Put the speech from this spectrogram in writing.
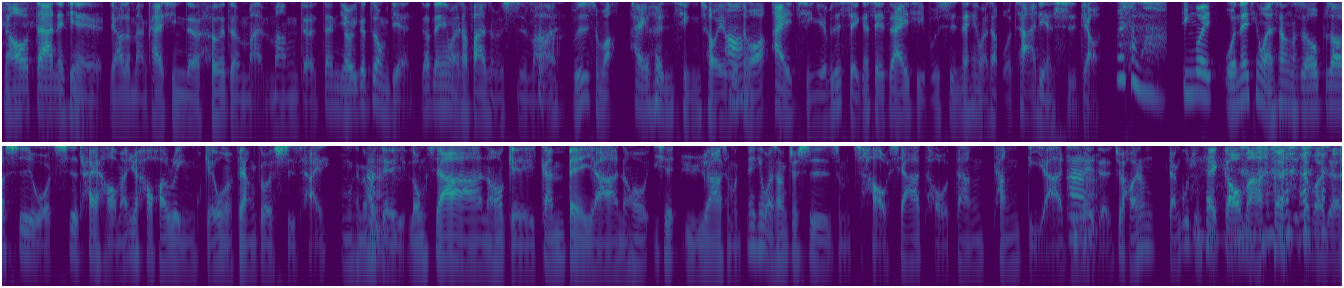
然后大家那天也聊得蛮开心的，喝得蛮忙的。但有一个重点，你知道那天晚上发生什么事吗？不是什么爱恨情仇，也不是哦什么爱情，也不是谁跟谁在一起，不是。那天晚上我差点死掉。为什么？因为我那天晚上的时候，不知道是我吃的太好嘛，因为豪华露营给我们非常多的食材，我们可能会给龙虾啊，然后给干贝呀、然后一些鱼啊什么。那天晚上就是什么炒虾头当汤底啊之类的，就好像胆固醇太高嘛，还是什么的。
